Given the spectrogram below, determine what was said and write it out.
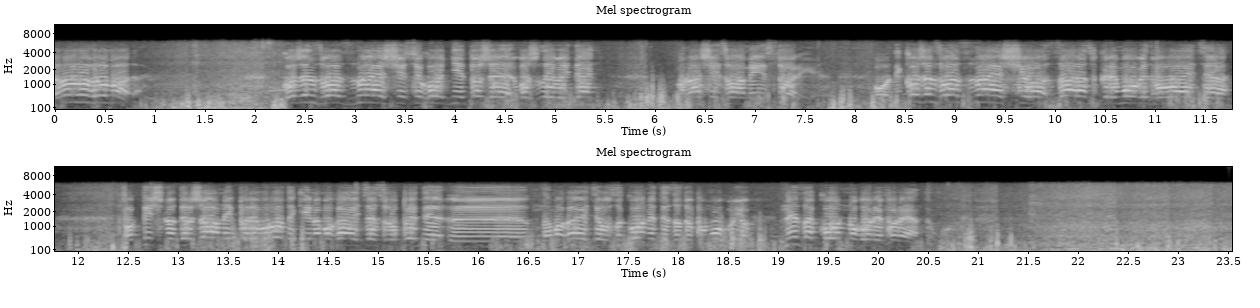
Шановна громада, кожен з вас знає, що сьогодні дуже важливий день в нашій з вами історії. От. І кожен з вас знає, що зараз в Криму відбувається фактично державний переворот, який намагається зробити, е, намагається узаконити за допомогою незаконного референдуму.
